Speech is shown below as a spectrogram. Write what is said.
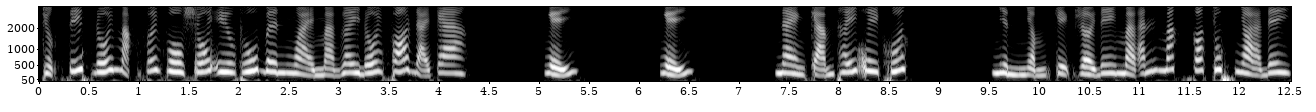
trực tiếp đối mặt với vô số yêu thú bên ngoài mà gây đối phó đại ca. Nghĩ, nghĩ, nàng cảm thấy uy khuất. Nhìn Nhậm Kiệt rời đi mà ánh mắt có chút nhòa đi.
